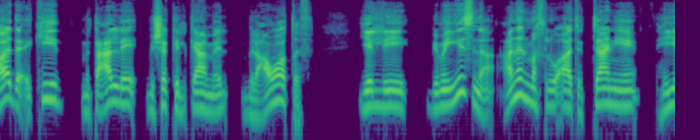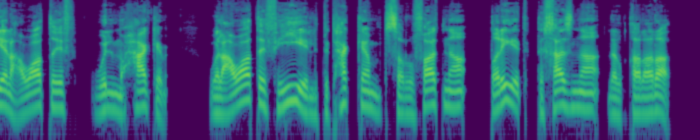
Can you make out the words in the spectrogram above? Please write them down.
وهذا أكيد متعلق بشكل كامل بالعواطف يلي بيميزنا عن المخلوقات التانية هي العواطف والمحاكمة والعواطف هي اللي بتتحكم بتصرفاتنا طريقة اتخاذنا للقرارات.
